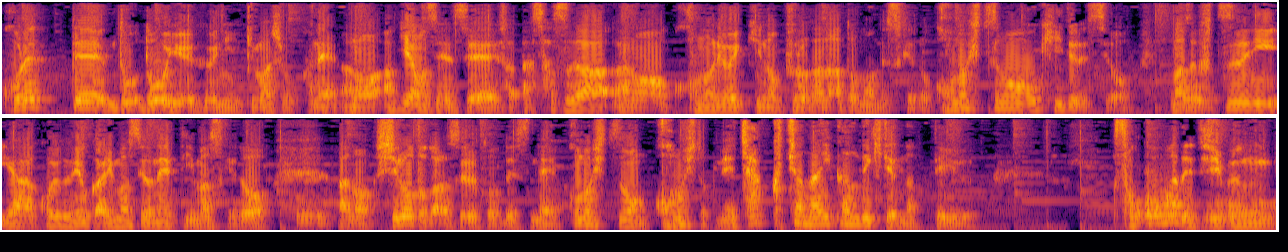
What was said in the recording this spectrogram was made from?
これってどどういうふうにいきましょうかね？あの、秋山先生、ささすが、あの、この領域のプロだなと思うんですけど、この質問を聞いてですよ。まず普通に、うん、いや、こういうのよくありますよねって言いますけど、うん、あの、素人からするとですね、この質問、この人めちゃくちゃ内観できてるなっていう、そこまで自分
